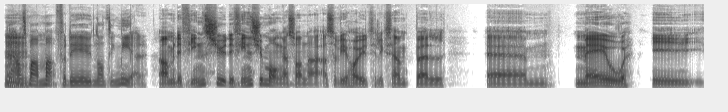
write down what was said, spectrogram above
det är Mm. hans mamma. För det är ju någonting mer. Ja, men det finns ju, det finns ju många sådana. Alltså, vi har ju till exempel um, Meo i,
